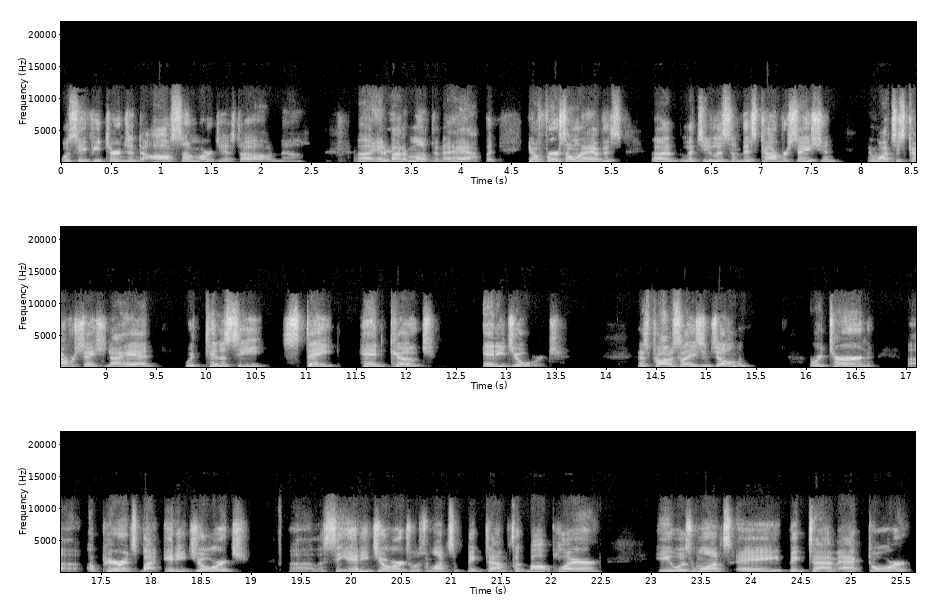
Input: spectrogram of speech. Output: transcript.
We'll see if he turns into awesome or just, oh no, uh, in about a month and a half. But, you know, first I want to have this, uh, let you listen to this conversation and watch this conversation I had with Tennessee State head coach Eddie George. As promised, ladies and gentlemen, a return uh, appearance by Eddie George. Uh, let's see, Eddie George was once a big time football player. He was once a big time actor.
